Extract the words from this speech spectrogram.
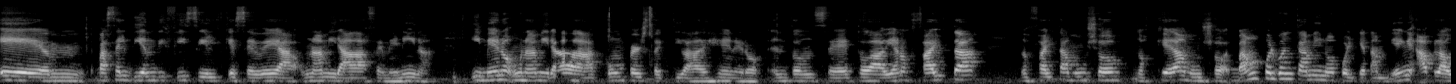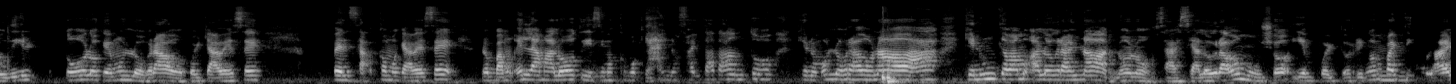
em, va a ser bien difícil que se vea una mirada femenina y menos una mirada con perspectiva de género. Entonces, todavía nos falta, nos falta mucho, nos queda mucho. Vamos por buen camino porque también aplaudir todo lo que hemos logrado, porque a veces pensar, como que a veces nos vamos en la malota y decimos como que, ay, nos falta tanto, que no hemos logrado nada, que nunca vamos a lograr nada. No, no, o sea, se ha logrado mucho y en Puerto Rico en particular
